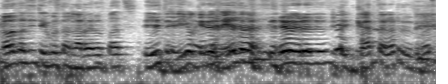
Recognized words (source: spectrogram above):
No sé si te gusta hablar de los Pats. Y te digo que eres de eso. Te digo que eres de eso y te encanta hablar de los Pats.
